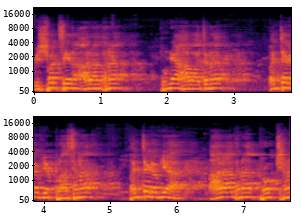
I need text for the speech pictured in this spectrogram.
విశ్వక్సేన ఆరాధన పుణ్యాహవాచన పంచగవ్య ప్రాసన పంచగవ్య ఆరాధన ప్రోక్షణ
